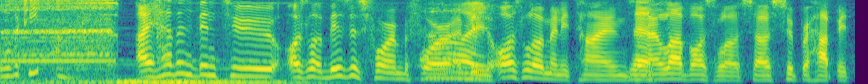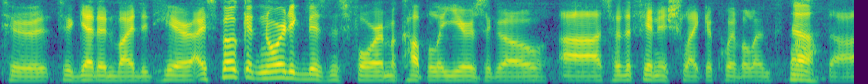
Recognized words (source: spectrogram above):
over til Ansi. I haven't been to Oslo Business Forum before. I've been to Oslo many times, and Yeah. I love Oslo, so I was super happy to to get invited here. I spoke at Nordic Business Forum a couple of years ago, uh, so the Finnish like equivalent. Yeah. But, uh,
